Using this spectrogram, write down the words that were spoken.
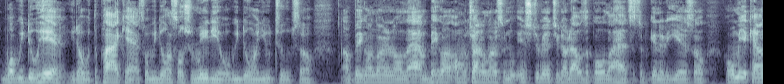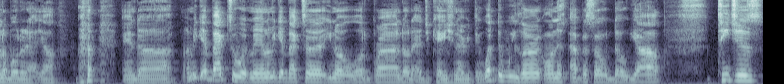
what we do here. You know, with the podcast, what we do on social media, what we do on YouTube. So I'm big on learning all that. I'm big on. I'm trying to learn some new instruments. You know, that was a goal I had since the beginning of the year. So hold me accountable to that, y'all. and uh let me get back to it, man. Let me get back to you know all the grind, all the education, everything. What did we learn on this episode, though, y'all? Teachers,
